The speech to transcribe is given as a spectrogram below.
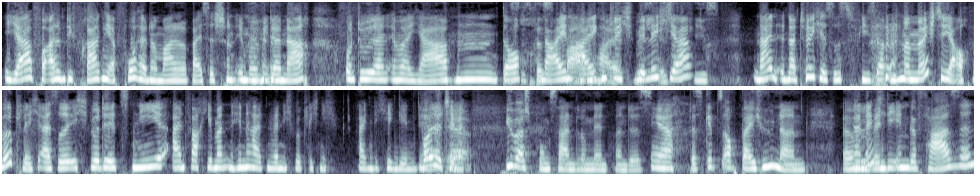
Ja, vor allem die fragen ja vorher normalerweise schon immer wieder nach und du dann immer, ja, hm, doch, nein, eigentlich will ich ja. Fies. Nein, natürlich ist es fieser und man möchte ja auch wirklich. Also ich würde jetzt nie einfach jemanden hinhalten, wenn ich wirklich nicht eigentlich hingehen wollte. Ja, ja. Übersprungshandlung nennt man das. Ja. Das gibt's auch bei Hühnern. Ähm, wenn die in Gefahr sind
